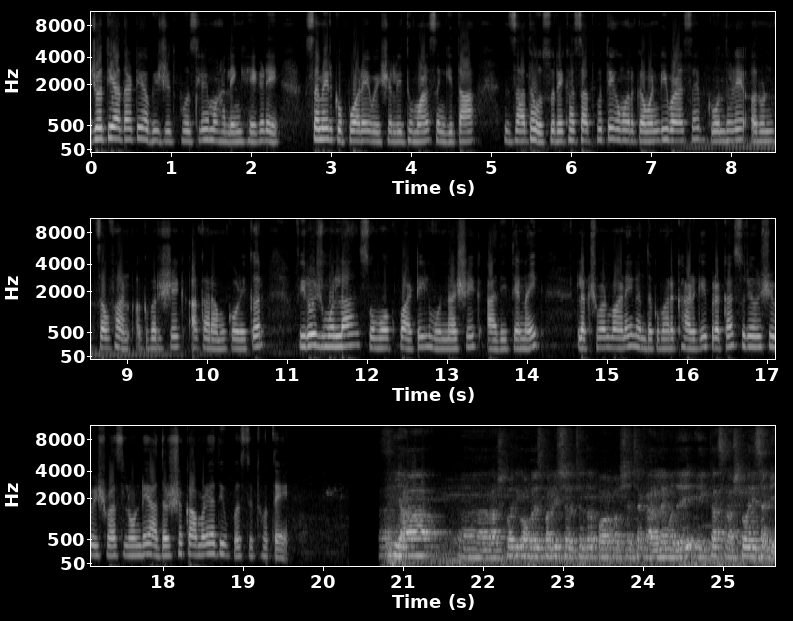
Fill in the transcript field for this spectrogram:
ज्योती आदाटे अभिजित भोसले महालिंग हेगडे समीर कुपवाडे वैशाली धुमाळ संगीता जाधव सुरेखा सातपुते उमर गवंडी बाळासाहेब गोंधळे अरुण चव्हाण अकबर शेख आकाराम कोळेकर फिरोज मुल्ला सुमोख पाटील मुन्ना शेख आदित्य नाईक लक्ष्मण माने नंदकुमार खाडगे प्रकाश सूर्यवंशी विश्वास लोंढे आदर्श कांबळे आदी उपस्थित होते. या राष्ट्रवादी काँग्रेस पार्टी शरदचंद्र पवार पक्षाच्या कार्यालयामध्ये एक तास राष्ट्रवादीसाठी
